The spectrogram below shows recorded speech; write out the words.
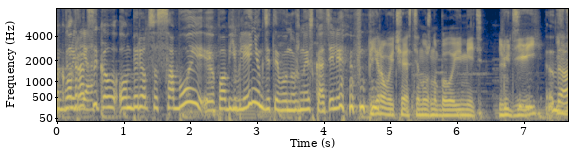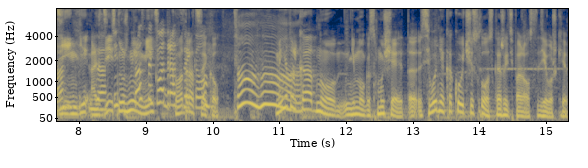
А друзья. квадроцикл он берется с собой э, по объявлению, где-то его нужно искать, или в первой части нужно было иметь людей да, и деньги, а здесь нужно иметь квадроцикл. квадроцикл. Ага. Меня только одно немного смущает. Сегодня какое число, скажите, пожалуйста, девушки?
